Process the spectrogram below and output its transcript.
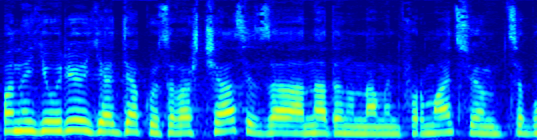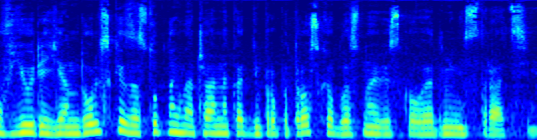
Пане Юрію, я дякую за ваш час і за надану нам інформацію. Це був Юрій Яндольський, заступник начальника Дніпропетровської обласної військової адміністрації.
